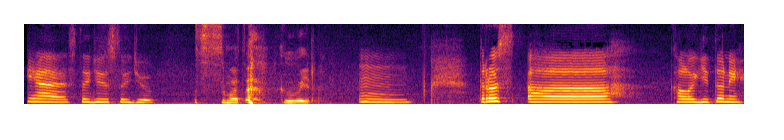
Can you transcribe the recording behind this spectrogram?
ya setuju setuju Semacam lah. Hmm. Terus eh kalau gitu nih,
